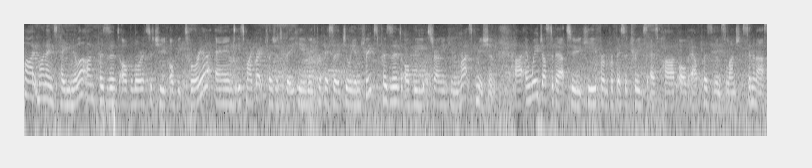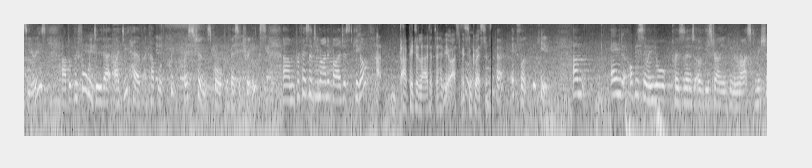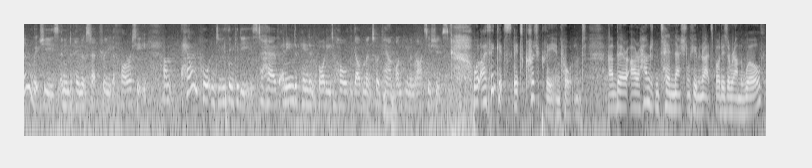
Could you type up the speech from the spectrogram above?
Hi, my name's Katie Miller. I'm President of the Law Institute of Victoria, and it's my great pleasure to be here with Professor Gillian Triggs, President of the Australian Human Rights Commission. Uh, and we're just about to hear from Professor Triggs as part of our President's Lunch seminar series. Uh, but before we do that, I did have a couple of quick questions for Professor Triggs. Um, Professor, do you mind if I just kick off? Uh, I'd be delighted to have you ask me some questions. Okay, excellent. Thank you. Um, and obviously, when you're President of the Australian Human Rights Commission, which is an independent statutory authority, um, how important do you think it is to have an independent body to hold the government to account on human rights issues? Well, I think it's, it's critically important. Um, there are 110 national human rights bodies around the world,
